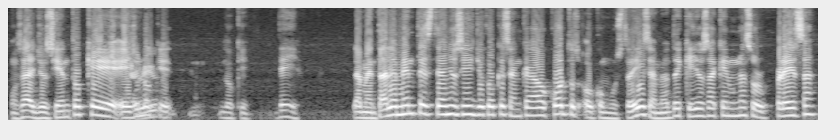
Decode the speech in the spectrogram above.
O sea, yo siento que ellos lo que, lo que, de, lamentablemente este año sí, yo creo que se han quedado cortos, o como usted dice, a menos de que ellos saquen una sorpresa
